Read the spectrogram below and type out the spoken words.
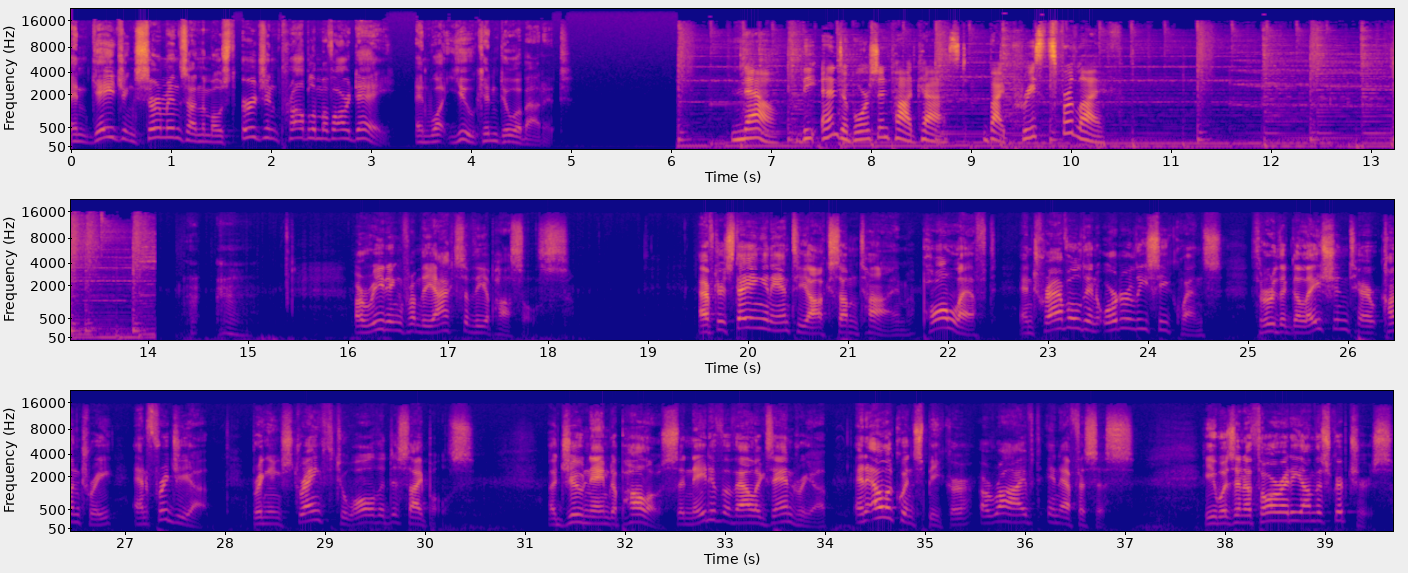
engaging sermons on the most urgent problem of our day and what you can do about it. Now, the End Abortion Podcast by Priests for Life. A reading from the Acts of the Apostles. After staying in Antioch some time, Paul left and traveled in orderly sequence through the Galatian ter- country and Phrygia, bringing strength to all the disciples. A Jew named Apollos, a native of Alexandria, an eloquent speaker, arrived in Ephesus. He was an authority on the Scriptures.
